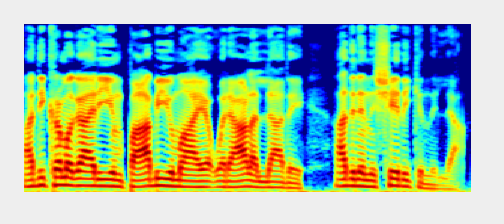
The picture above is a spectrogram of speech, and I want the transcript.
അതിക്രമകാരിയും പാപിയുമായ ഒരാളല്ലാതെ അതിനെ നിഷേധിക്കുന്നില്ല.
